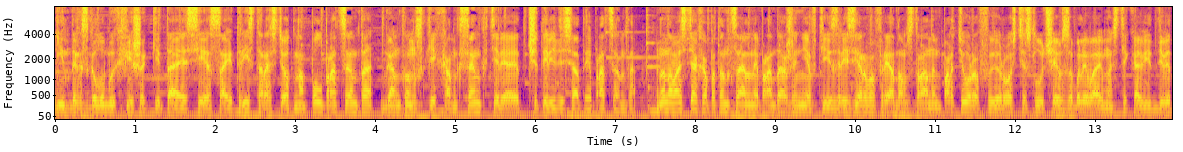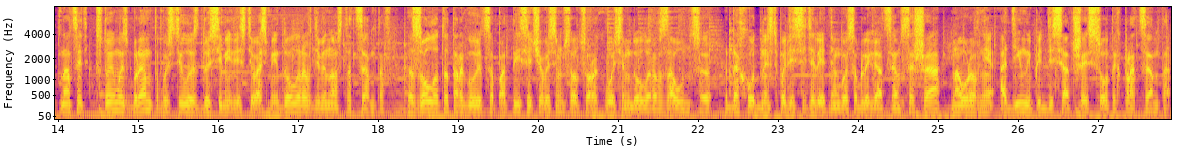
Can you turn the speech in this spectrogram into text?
Индекс голубых фишек Китая CSI 300 растет на полпроцента, гонконгский Ханг Сенг теряет 0,4%. На новостях о потенциальной продаже нефти из резервов рядом стран-импортеров и росте случаев заболеваемости COVID-19 стоимость бренд опустилась до 78 долларов 90 центов. Золото торгуется по 1848 долларов за унцию. Доходность по десятилетним гособлигациям США на уровне 1,56%.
